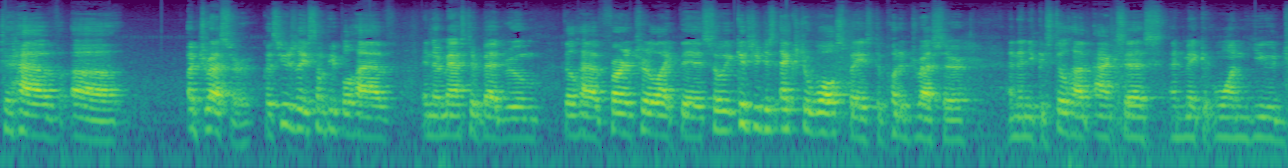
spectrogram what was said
to have uh, a dresser, because usually some people have in their master bedroom they'll have furniture like this, so it gives you just extra wall space to put a dresser. And then you can still have access and make it one huge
